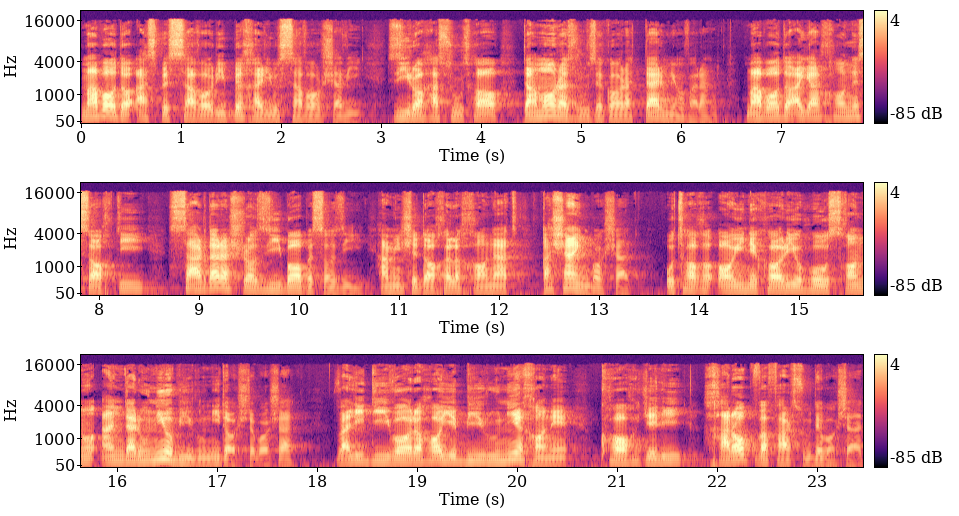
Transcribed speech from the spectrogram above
مبادا اسب سواری بخری و سوار شوی زیرا حسودها دمار از روزگارت در میآورند. مبادا اگر خانه ساختی سردرش را زیبا بسازی. همیشه داخل خانت قشنگ باشد. اتاق آینه کاری و حوزخان و اندرونی و بیرونی داشته باشد. ولی دیواره های بیرونی خانه کاهگلی خراب و فرسوده باشد.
